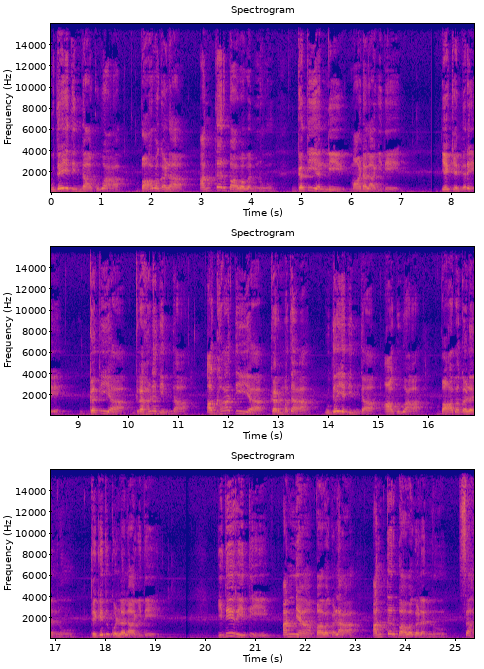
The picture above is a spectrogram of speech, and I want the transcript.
ಉದಯದಿಂದಾಗುವ ಭಾವಗಳ ಅಂತರ್ಭಾವವನ್ನು ಗತಿಯಲ್ಲಿ ಮಾಡಲಾಗಿದೆ. ಏಕೆಂದರೆ ಗತಿಯ ಗ್ರಹಣದಿಂದ ಅಘಾತೀಯ ಕರ್ಮದ ಉದಯದಿಂದ ಆಗುವ ಭಾವಗಳನ್ನು ತೆಗೆದುಕೊಳ್ಳಲಾಗಿದೆ. ಇದೇ ರೀತಿ ಅನ್ಯ ಭಾವಗಳ ಅಂತರ್ಭಾವಗಳನ್ನು ಸಹ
